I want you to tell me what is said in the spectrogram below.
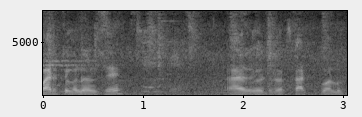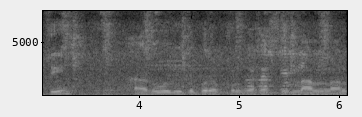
বাড়িতে কোনো আনছে? আর ওইটা কাঠমালতি আর ওই যে পুরো ফুল গাছ আছে, লাল লাল।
